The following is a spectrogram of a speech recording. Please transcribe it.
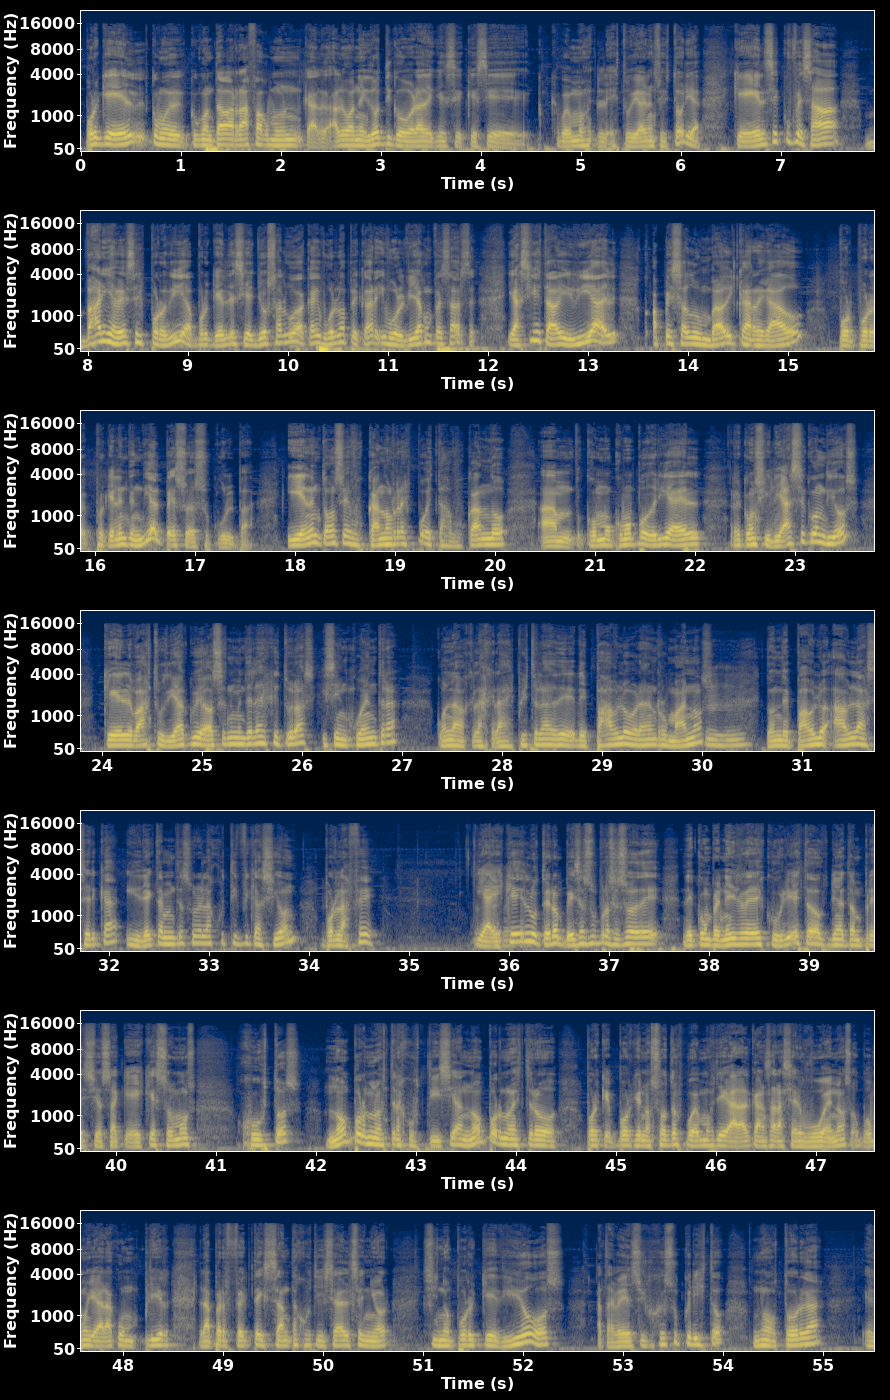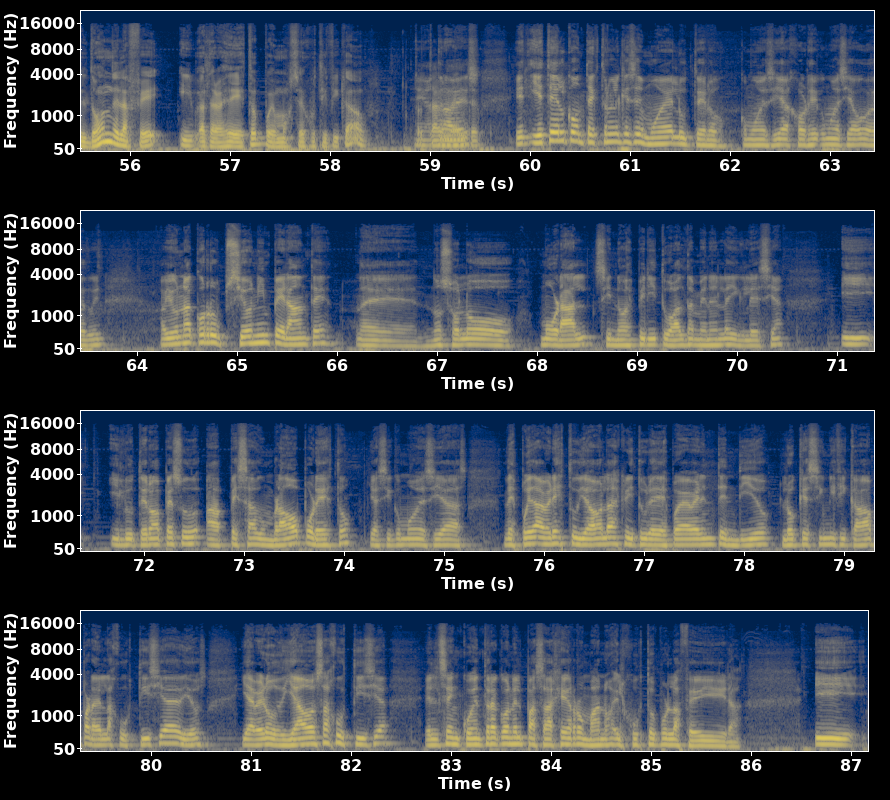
Porque él, como contaba Rafa, como algo anecdótico, ¿verdad? De que, se, que, podemos estudiar en su historia, que él se confesaba varias veces por día, porque él decía, yo salgo de acá y vuelvo a pecar, y volvía a confesarse. Y así estaba, vivía él apesadumbrado y cargado, por, por- porque él entendía el peso de su culpa. Y él entonces buscando respuestas, buscando cómo, cómo podría él reconciliarse con Dios, que él va a estudiar cuidadosamente las escrituras y se encuentra con la- las- las epístolas de, de Pablo, ¿verdad? En Romanos, donde Pablo habla acerca y directamente sobre la justificación por la fe. Y ahí es que Lutero empieza su proceso de, de comprender y redescubrir esta doctrina tan preciosa que es que somos justos no por nuestra justicia, no por nuestro, porque, porque nosotros podemos llegar a alcanzar a ser buenos o podemos llegar a cumplir la perfecta y santa justicia del Señor, sino porque Dios, a través de su Hijo Jesucristo, nos otorga el don de la fe y a través de esto podemos ser justificados. Totalmente. Y, este es el contexto en el que se mueve Lutero, como decía Jorge, como decía Edwin. Había una corrupción imperante, eh, no solo moral, sino espiritual también en la iglesia. Y, y Lutero ha pesadumbrado por esto, y así como decías, después de haber estudiado la escritura y después de haber entendido lo que significaba para él la justicia de Dios y haber odiado esa justicia, él se encuentra con el pasaje de Romanos, el justo por la fe vivirá. Y,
